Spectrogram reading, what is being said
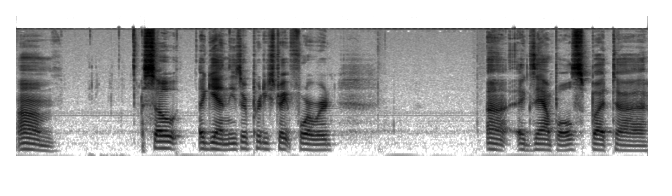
Um, so again, these are pretty straightforward uh, examples, but uh,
